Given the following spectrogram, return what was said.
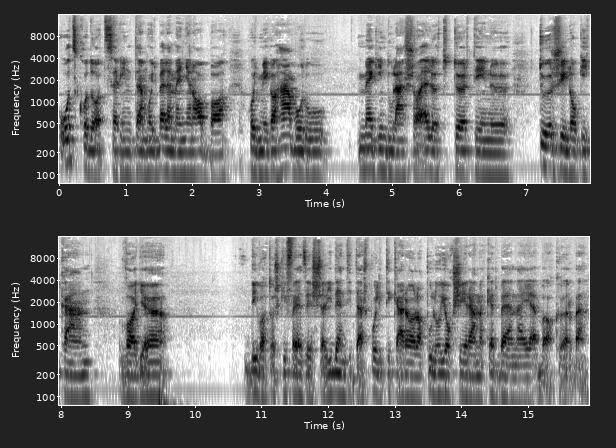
óckodott szerintem, hogy belemenjen abba, hogy még a háború megindulása előtt történő törzsi logikán, vagy divatos kifejezéssel identitáspolitikára alapuló jogsérelmeket beemelje ebbe a körbe.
